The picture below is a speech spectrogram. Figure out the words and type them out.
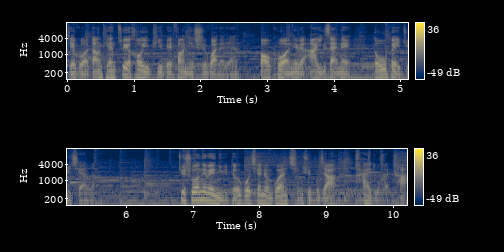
结果当天最后一批被放进使馆的人，包括那位阿姨在内，都被拒签了。据说那位女德国签证官情绪不佳，态度很差。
